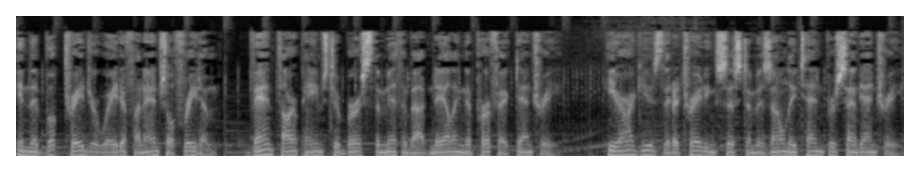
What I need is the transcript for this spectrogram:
In the book Trade Your Way to Financial Freedom, Van Tharp aims to burst the myth about nailing the perfect entry. He argues that a trading system is only 10% entry.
